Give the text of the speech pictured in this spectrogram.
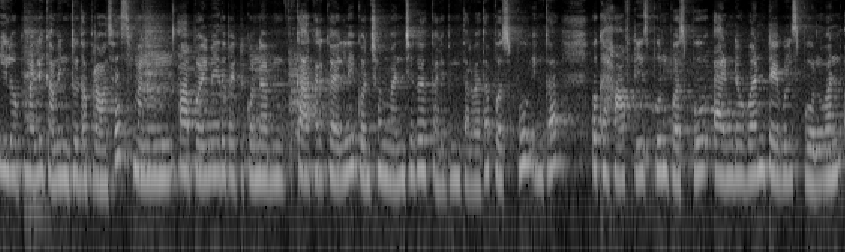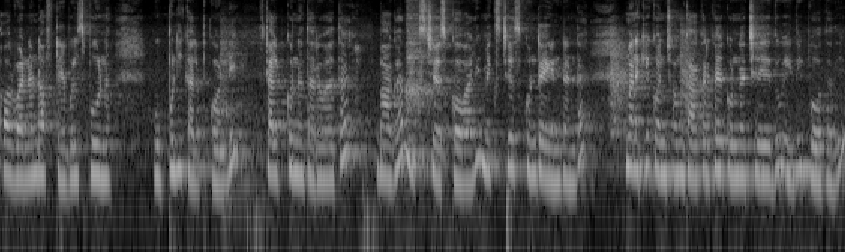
ఈలోపు మళ్ళీ కమింగ్ టు ద ప్రాసెస్ మనం ఆ పొయ్యి మీద పెట్టుకున్న కాకరకాయల్ని కొంచెం మంచిగా కలిపిన తర్వాత పసుపు ఇంకా ఒక హాఫ్ టీ స్పూన్ పసుపు and one tablespoon one or one and half tablespoon ఉప్పుని కలుపుకోండి. కలుపుకున్న తర్వాత బాగా మిక్స్ చేసుకోవాలి. మిక్స్ చేసుకుంటే ఏంటంటే మనకి కొంచెం కాకరకాయకున్న చేదు ఇది పోతుంది.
